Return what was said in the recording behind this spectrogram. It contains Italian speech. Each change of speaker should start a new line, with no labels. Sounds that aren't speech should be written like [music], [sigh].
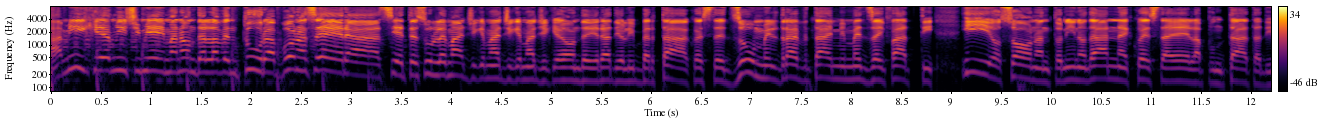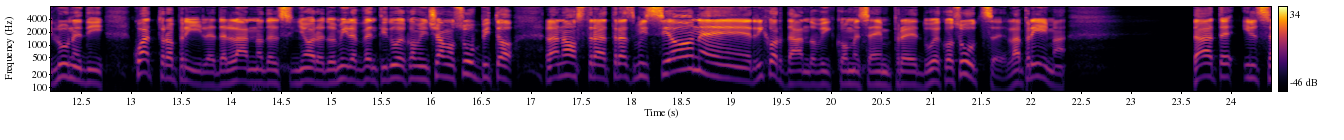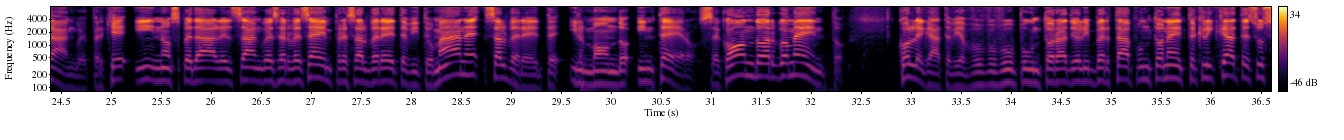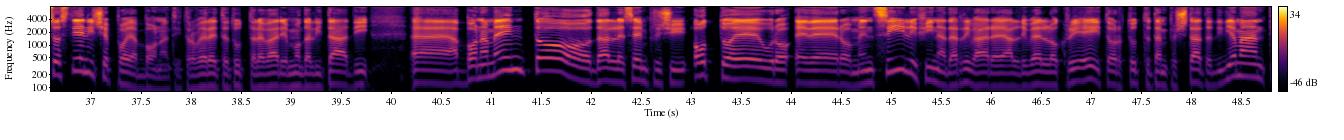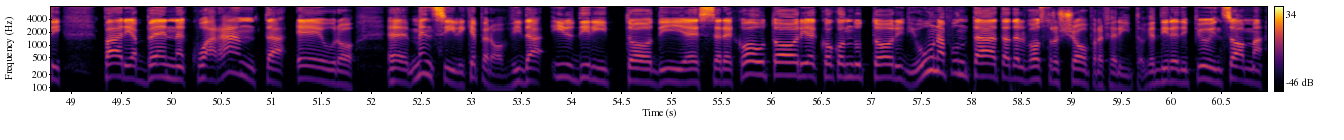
Amiche e amici miei, ma non dell'avventura, buonasera! Siete sulle magiche, magiche, magiche onde di Radio Libertà. Questo è Zoom, il drive time in mezzo ai fatti. Io sono Antonino Danna e questa è la puntata di lunedì 4 aprile dell'anno del Signore 2022. Cominciamo subito la nostra trasmissione ricordandovi come sempre due cosuzze. La prima Date il sangue, perché in ospedale il sangue serve sempre, salverete vite umane, salverete il mondo intero. Secondo argomento. Collegatevi a www.radiolibertà.net, cliccate su Sostienici e poi abbonati. Troverete tutte le varie modalità di eh, abbonamento, dalle semplici 8 euro è vero mensili fino ad arrivare al livello creator, tutte tempestate di diamanti, pari a ben 40 euro eh, mensili, che però vi dà il diritto di essere coautori e co-conduttori di una puntata del vostro show preferito. Che dire di più, insomma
